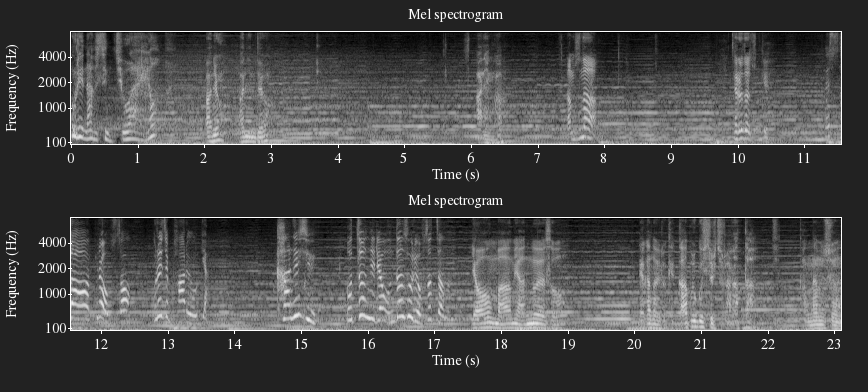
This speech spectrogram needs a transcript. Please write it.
우리 남순 좋아해요? 아니요 아닌데요 아닌가? 남순아 데려다 줄게 됐어, 필요 없어. 우리 집 바로 여기야. 간이씨, 어쩐 일이야? 온다는 소리 없었잖아. 영 마음이 안 놓여서 내가 너 이렇게 까불고 있을 줄 알았다 강남순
